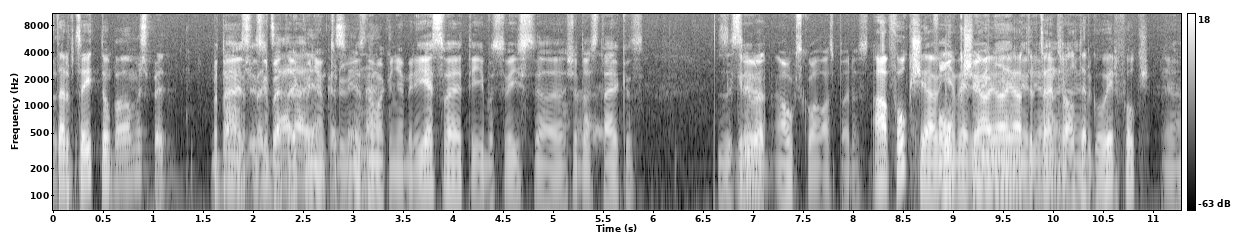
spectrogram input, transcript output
Starp citu, bombas pret. bet nē, es, es gribēju teikt, kas tur ir es domāju, ka viņiem ir iesvētības, viss šitos teikas. gribat. augstskolās parasti. Ah, fukši, jā, viņiem ir. Jā, jā, jā, tur centrāla tirgu ir fukši. Jā.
